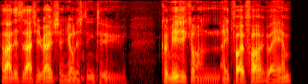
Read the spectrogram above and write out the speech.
Hello, this is Archie Roach, and you're listening to good music on 855 AM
